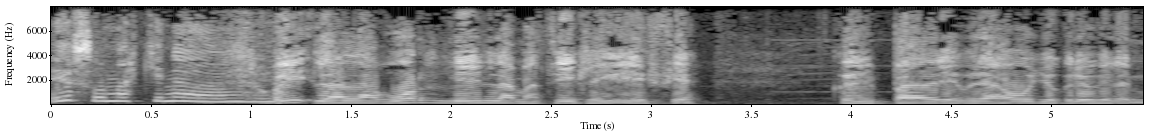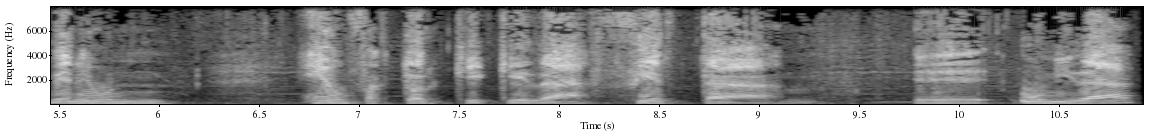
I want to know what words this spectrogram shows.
eso más que nada. Oye, la labor de la matriz, la iglesia, con el padre Bravo, yo creo que también es un, es un factor que, que da cierta eh, unidad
